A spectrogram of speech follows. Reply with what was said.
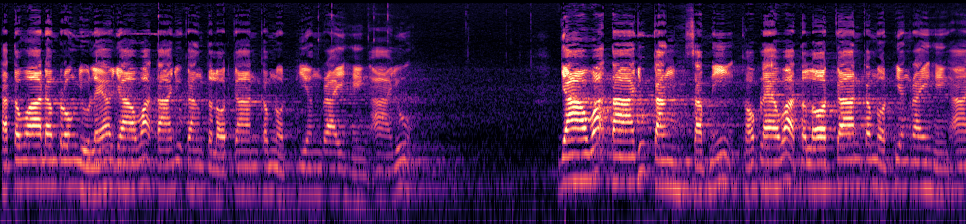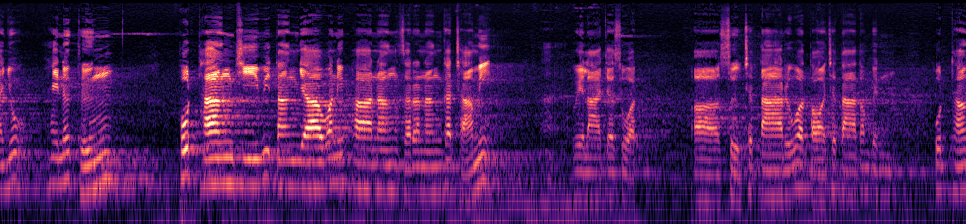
ทัตวาดำรงอยู่แล้ว ยาวะตายุกังตลอดการกำหนดเพียงไรแห่งอายุ ยาวะตายุกัง ศัพท์นี้เขาแปลว่าตลอดการกำหนดเพียงไรแห่งอายุ ให้นึกถึง พุทธังชีวิตังยาวนิพานังสารนังคัจฉามิ เวลาจะสวดสืบชะตาหรือว่าต่อชะตาต้องเป็นพุทธัง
